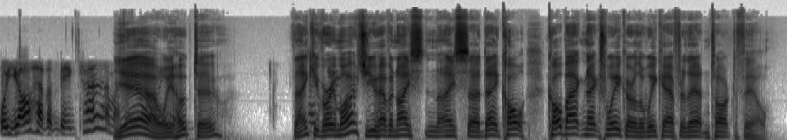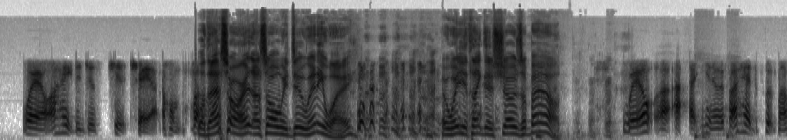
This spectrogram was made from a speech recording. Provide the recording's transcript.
Well, y'all have a big time. Yeah, we hope to. Thank you very much. You have a nice, nice uh, day. Call call back next week or the week after that and talk to Phil. Well, I hate to just chit chat on the phone. Well, that's all right. That's all we do anyway. what do you think this show's about? Well, I, I, you know, if I had to put my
